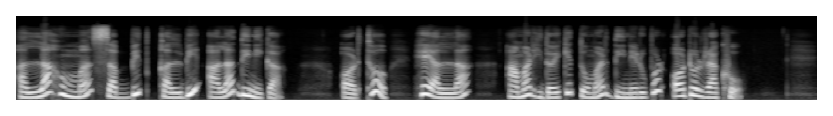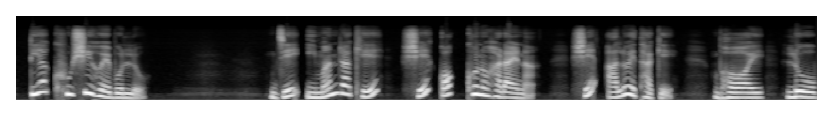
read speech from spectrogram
আল্লাহ হুম্মা সাব্বিত কালবি আলা দিনিকা। অর্থ, হে আল্লাহ, আমার হৃদয়কে তোমার দিনের উপর অটল রাখো। টিয়া খুশি হয়ে বলল, যে ইমান রাখে, সে কক্ষনো হারায় না। সে আলোয় থাকে, ভয়, লোভ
